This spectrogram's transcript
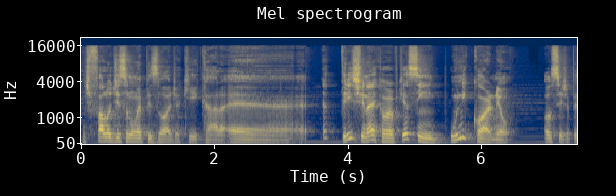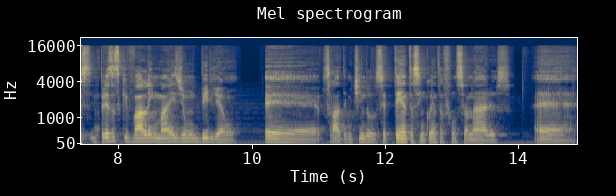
A gente falou disso num episódio aqui, cara. É, é triste, né, Porque assim, unicórnio, ou seja, empresas que valem mais de um bilhão, é, sei lá, demitindo 70, 50 funcionários. É,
